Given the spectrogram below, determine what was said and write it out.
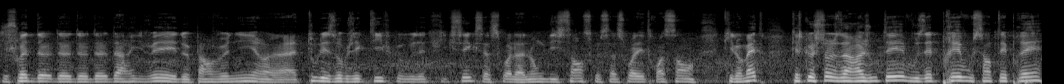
Je vous souhaite d'arriver et de parvenir euh, à tous les objectifs que vous êtes fixés, que ce soit la longue distance, que ce soit les 300 km. Quelque chose à rajouter? Vous êtes prêts? Vous sentez prêts?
